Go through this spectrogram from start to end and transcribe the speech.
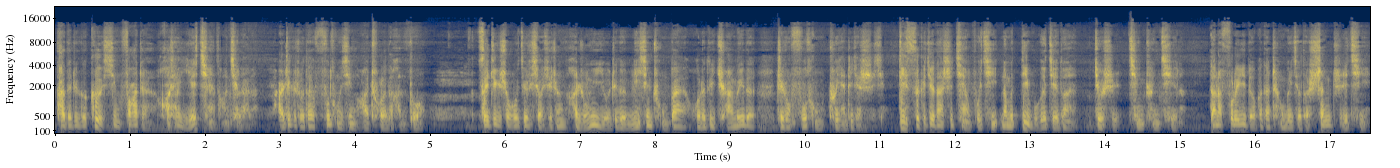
他的这个个性发展好像也潜藏起来了。而这个时候，他的服从性啊出来的很多。所以这个时候，就是小学生很容易有这个明星崇拜或者对权威的这种服从出现这些事情。第四个阶段是潜伏期，那么第五个阶段就是青春期了。当然，弗洛伊德把它称为叫做生殖期。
